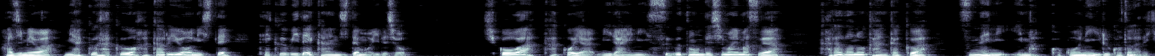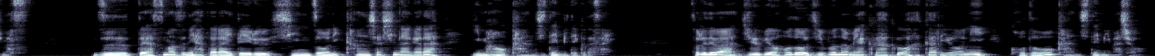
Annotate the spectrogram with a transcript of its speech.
はじめは脈拍を測るようにして手首で感じてもいいでしょう。思考は過去や未来にすぐ飛んでしまいますが、体の感覚は常に今ここにいることができます。ずーっと休まずに働いている心臓に感謝しながら今を感じてみてください。それでは10秒ほど自分の脈拍を測るように鼓動を感じてみましょう。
